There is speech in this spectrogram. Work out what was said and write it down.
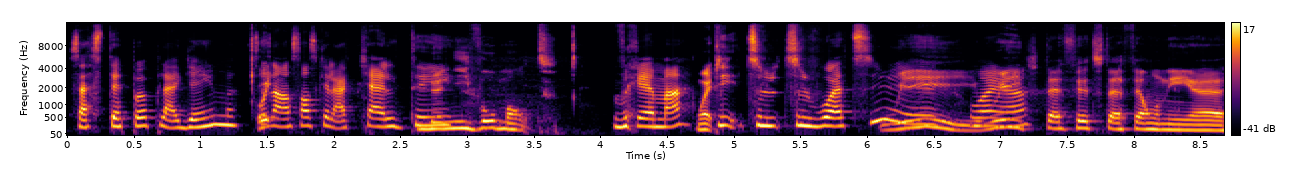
ça step up la game. Oui. Dans le sens que la qualité. Le niveau monte. Vraiment? Oui. Puis tu, tu le vois-tu? Oui, euh? Ouais, oui, hein? tout à fait, tout à fait. On est euh,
